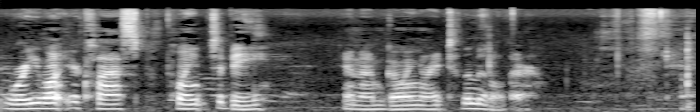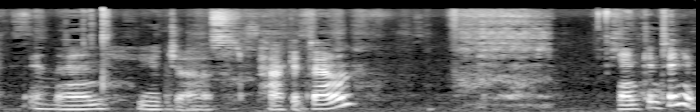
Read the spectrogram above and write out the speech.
where you want your clasp point to be, and I'm going right to the middle there. And then you just pack it down and continue.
